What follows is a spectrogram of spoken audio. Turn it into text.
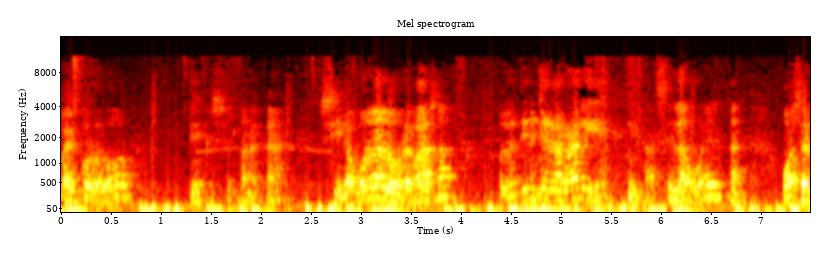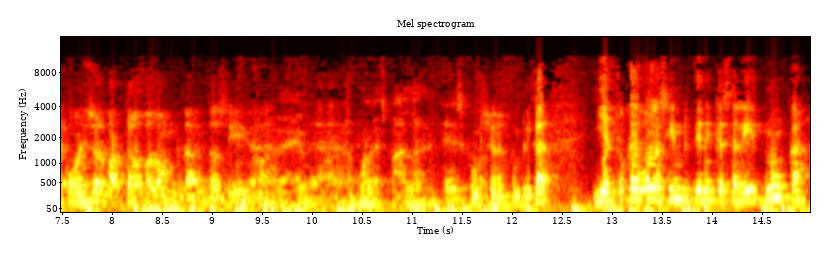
va el corredor tiene que ser para acá si la bola lo rebasa pues la tiene que agarrar y, y hace la vuelta O hacer como lo hizo el Bartolo Colón, que la aventó así. por la espalda. ¿eh? es como si es complicado. Y el toque de bola siempre tiene que salir nunca,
